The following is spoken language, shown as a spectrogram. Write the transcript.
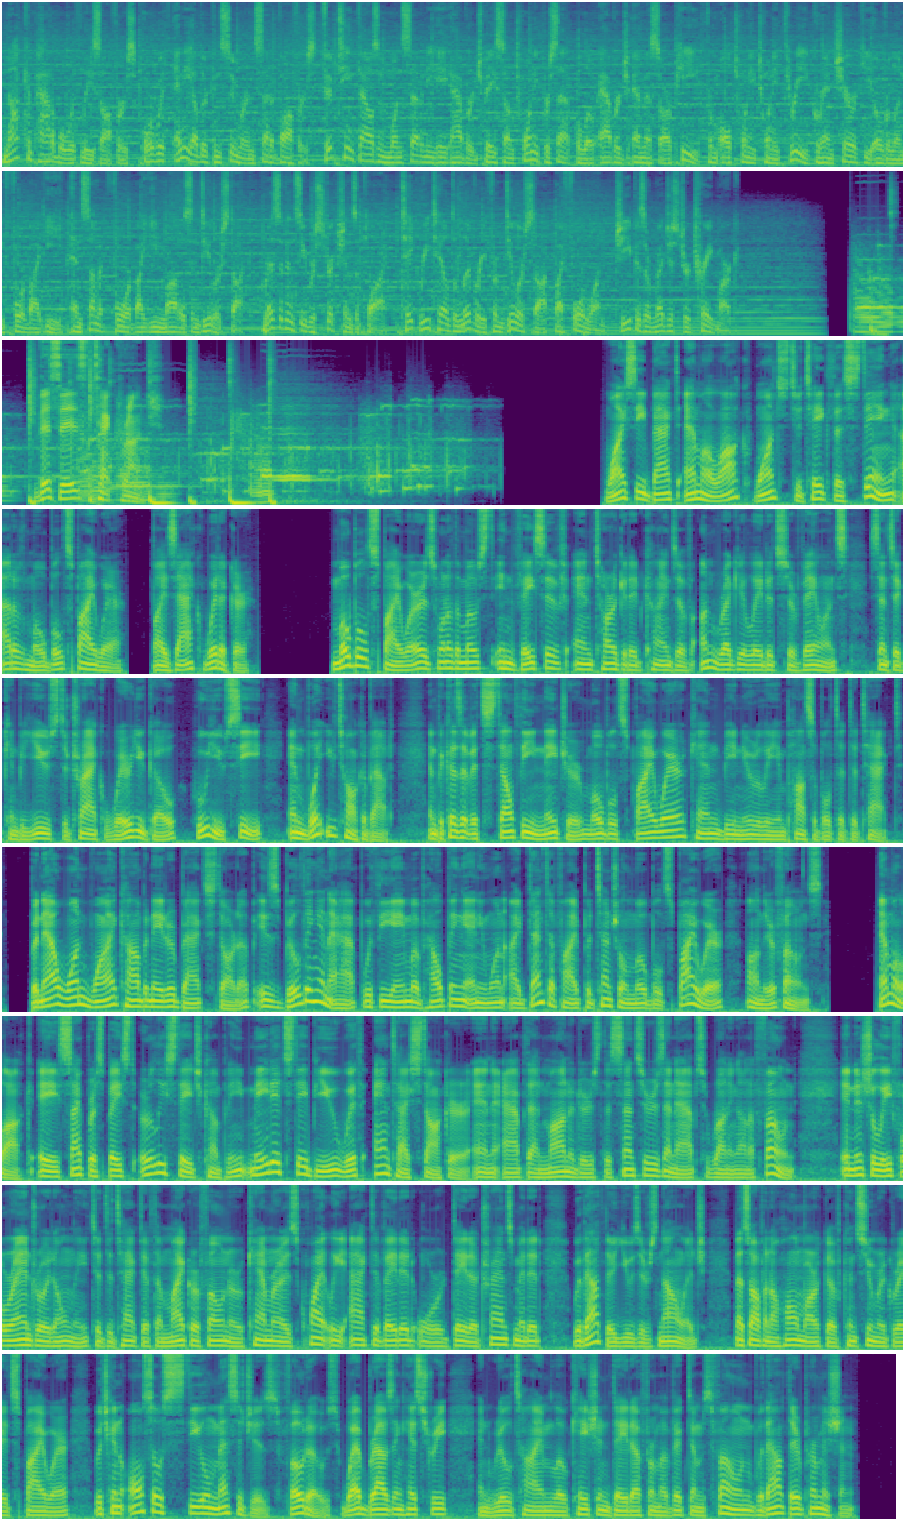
Not compatible with lease offers or with any other consumer incentive offers. 15,178 average based on 20% below average MSRP from all 2023 Grand Cherokee Overland 4xE and Summit 4xE models in dealer stock. Residency restrictions apply. Take retail delivery from dealer stock by 4 1. Jeep is a registered trademark. This is TechCrunch. YC backed Malloc wants to take the sting out of mobile spyware by Zack Whittaker. Mobile spyware is one of the most invasive and targeted kinds of unregulated surveillance since it can be used to track where you go, who you see, and what you talk about. And because of its stealthy nature, mobile spyware can be nearly impossible to detect. But now, one Y Combinator backed startup is building an app with the aim of helping anyone identify potential mobile spyware on their phones. Malloc, a Cyprus based early stage company, made its debut with Anti-Stalker, an app that monitors the sensors and apps running on a phone. Initially for Android only to detect if the microphone or camera is quietly activated or data transmitted without the user's knowledge. That's often a hallmark of consumer grade spyware, which can also steal messages, photos, web browsing history, and real time location data from a victim's phone without their permission.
